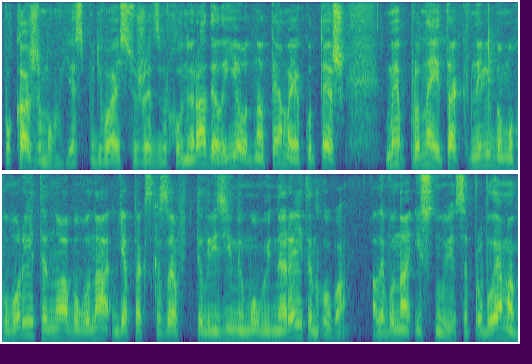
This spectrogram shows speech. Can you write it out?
покажемо, я сподіваюся, сюжет з Верховної Ради, але є одна тема, яку теж ми про неї так не любимо говорити. Ну або вона, я б так сказав, телевізійною мовою не рейтингова, але вона існує. Це проблема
